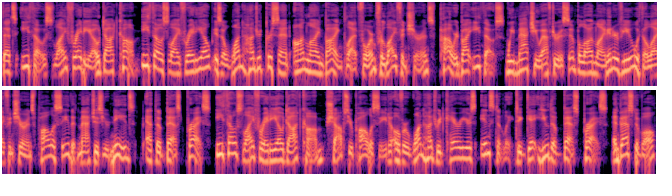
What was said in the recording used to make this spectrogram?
That's ethosliferadio.com. Ethos Life Radio is a 100% online buying platform for life insurance powered by Ethos. We match you after a simple online interview with a life insurance policy that matches your needs at the best price. EthosLifeRadio.com shops your policy to over 100 carriers instantly to get you the best price. And best of all,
